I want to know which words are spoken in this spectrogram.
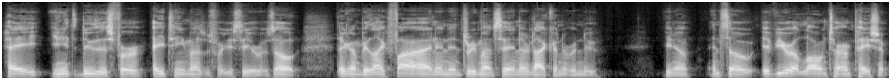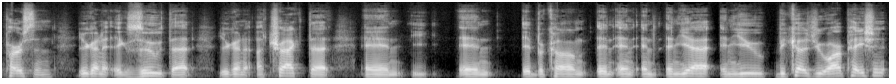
"Hey, you need to do this for 18 months before you see a result." They're going to be like, "Fine," and then 3 months in they're not going to renew. You know, and so if you're a long-term patient person, you're going to exude that, you're going to attract that, and and it become and, and and and yeah, and you because you are patient,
